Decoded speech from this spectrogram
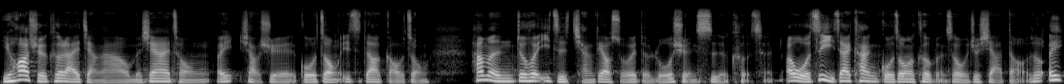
以化学科来讲啊，我们现在从诶小学、国中一直到高中，他们都会一直强调所谓的螺旋式的课程。而我自己在看国中的课本的时候，我就吓到，说，诶，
